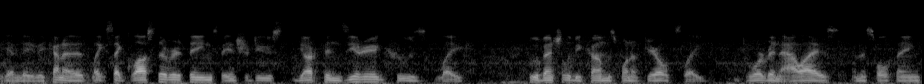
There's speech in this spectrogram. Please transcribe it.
again, they, they kind of, like said, glossed over things. They introduced Yarpen Zigrin, who's, like, who eventually becomes one of Geralt's, like, dwarven allies in this whole thing.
